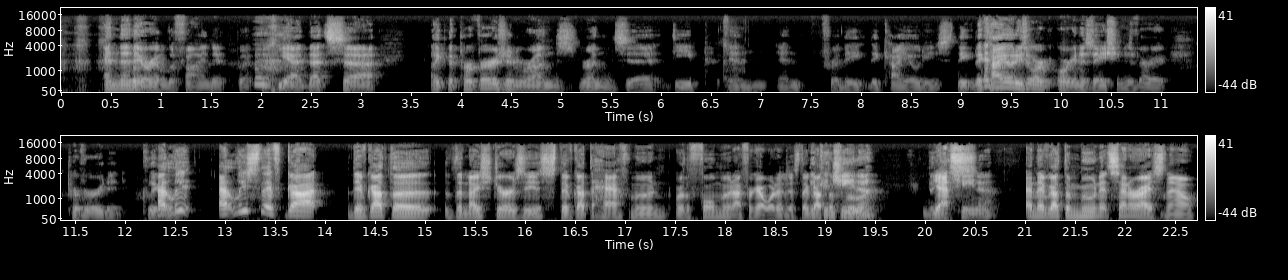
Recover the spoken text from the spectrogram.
and then they were able to find it, but, but yeah, that's. Uh, like the perversion runs runs uh, deep in in for the the Coyotes. The the Coyotes or, organization is very perverted. Clearly, at least at least they've got they've got the the nice jerseys. They've got the half moon or the full moon. I forget what it is. They've the got Kachina, the moon. The yes, Kachina. and they've got the moon at center ice now.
